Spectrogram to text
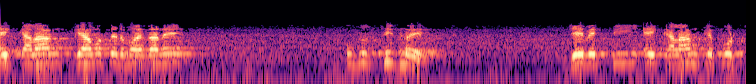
এই কালাম কেয়ামতের ময়দানে উপস্থিত হয়ে যে ব্যক্তি এই কালামকে পড়ত,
